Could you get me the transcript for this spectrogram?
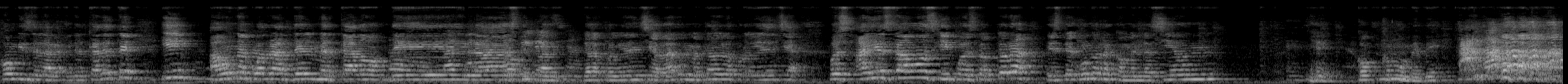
combis de la- del cadete y a una cuadra del mercado de la, Providencia. de la Providencia, ¿verdad? Del mercado de la Providencia. Pues ahí estamos y pues doctora, este, una recomendación. ¿Cómo, cómo me ve?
